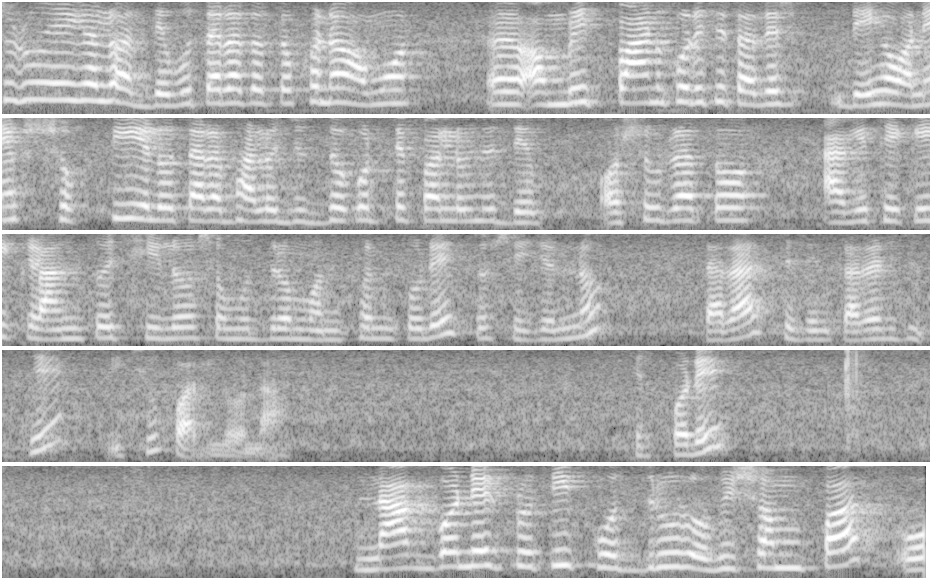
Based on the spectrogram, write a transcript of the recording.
শুরু হয়ে গেল আর দেবতারা ততক্ষণে অম অমৃত পান করেছে। তাদের দেহে অনেক শক্তি এলো, তারা ভালো যুদ্ধ করতে পারল। কিন্তু দেব, অসুররা তো আগে থেকেই ক্লান্ত ছিল সমুদ্র মন্থন করে, তো সেই জন্য তারা সেদিনকার যুদ্ধে কিছু পারল না। এরপরে নাগগণের প্রতি কদ্রুর অভিসম্পাত ও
